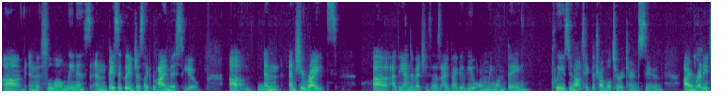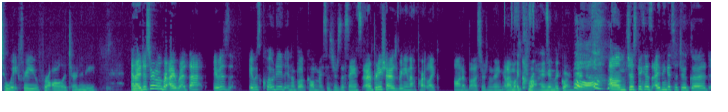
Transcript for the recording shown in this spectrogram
um, in this loneliness, and basically just like I miss you. Um, and and she writes uh, at the end of it, she says, "I beg of you only one thing: please do not take the trouble to return soon. I am ready to wait for you for all eternity." And I just remember I read that it was it was quoted in a book called My Sisters the Saints. And I'm pretty sure I was reading that part like on a bus or something, and I'm like crying in the corner. Um, just because I think it's such a good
